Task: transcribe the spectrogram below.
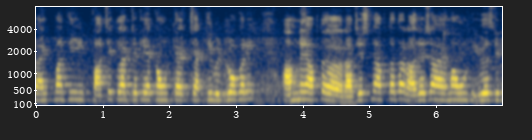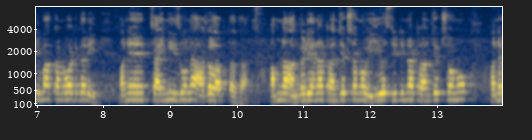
બેંકમાંથી પાંચેક લાખ જેટલી એકાઉન્ટ ચેકથી વિડ્રો કરી, આમને આપતા, રાજેશને આપતા હતા. રાજેશ આ એમાઉન્ટ યુએસડીડીમાં કન્વર્ટ કરી અને ચાઇનીઝોને આગળ આપતા હતા. આમના આંગડિયાના ટ્રાન્ઝેક્શનો યુએસડીટીના ટ્રાન્ઝેક્શનો અને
